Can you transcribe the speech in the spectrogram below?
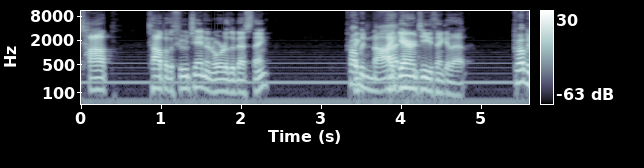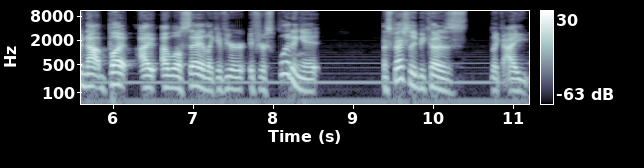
top top of the food chain and order the best thing? Probably I, not. I guarantee you think of that. Probably not. But I I will say like if you're if you're splitting it, especially because like I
